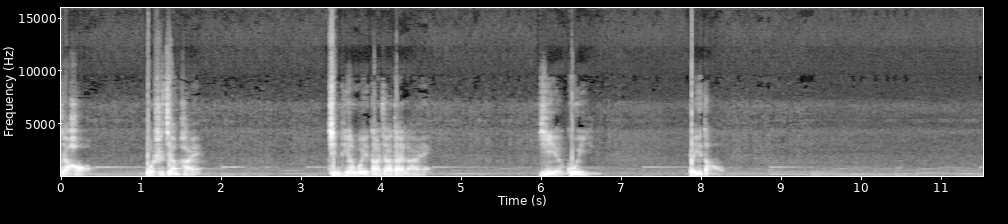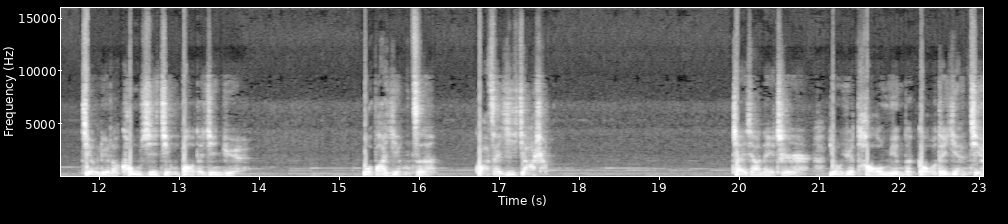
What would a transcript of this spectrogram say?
大家好，我是江海。今天为大家带来《夜归》北岛。经历了空袭警报的音乐，我把影子挂在衣架上，摘下那只用于逃命的狗的眼睛，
